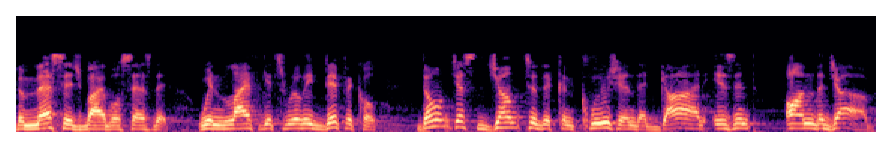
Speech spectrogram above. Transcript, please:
The Message Bible says that when life gets really difficult, don't just jump to the conclusion that God isn't on the job.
